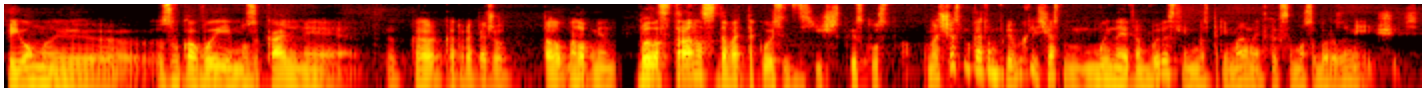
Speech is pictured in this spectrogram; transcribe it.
приемы звуковые, музыкальные, которые, опять же, на тот момент было странно создавать такое статистическое искусство. Но сейчас мы к этому привыкли, сейчас мы на этом выросли, мы воспринимаем это как само собой разумеющееся.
